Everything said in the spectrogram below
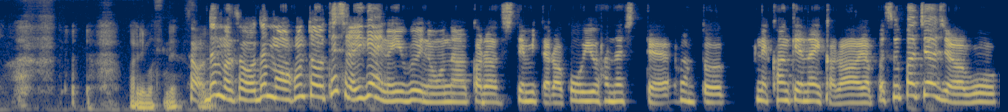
ありますね。そう、でもそう、でも本当テスラ以外の EV のオーナーからしてみたら、こういう話って本当ね、関係ないから、やっぱスーパーチャージャーを、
